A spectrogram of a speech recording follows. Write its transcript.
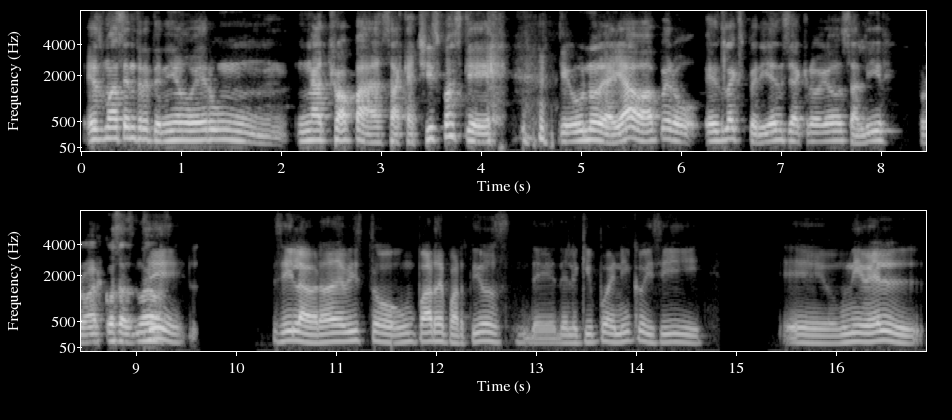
es más entretenido ver un, una chuapa sacachispas que, que uno de allá, ¿va? Pero es la experiencia, creo yo, salir, probar cosas nuevas. Sí, sí la verdad he visto un par de partidos de, del equipo de Nico y sí, eh, un nivel,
